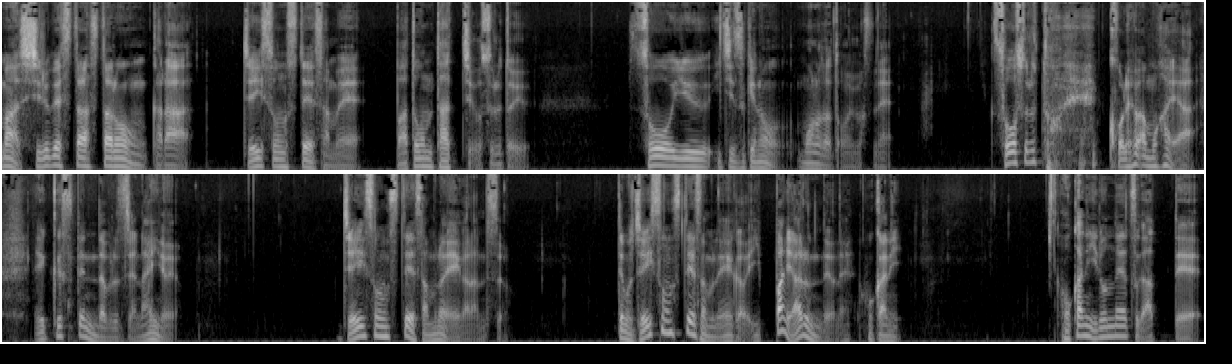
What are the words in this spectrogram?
まあ、シルベスター・スタローンからジェイソン・ステイサムへバトンタッチをするという、そういう位置づけのものだと思いますね。そうするとね、これはもはやエクスペンダブルズじゃないのよ。ジェイソン・ステイサムの映画なんですよ。でもジェイソン・ステイサムの映画はいっぱいあるんだよね、他に。他にいろんなやつがあって、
